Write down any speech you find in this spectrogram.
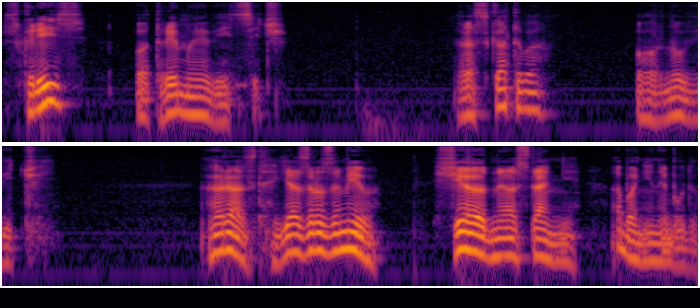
скрізь отримує відсіч. Раскатова огорнув відчай. Гаразд, я зрозумів. Ще одне останнє, або ні не буду.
